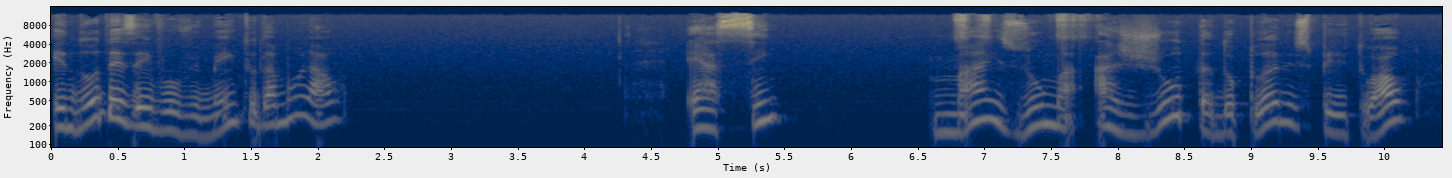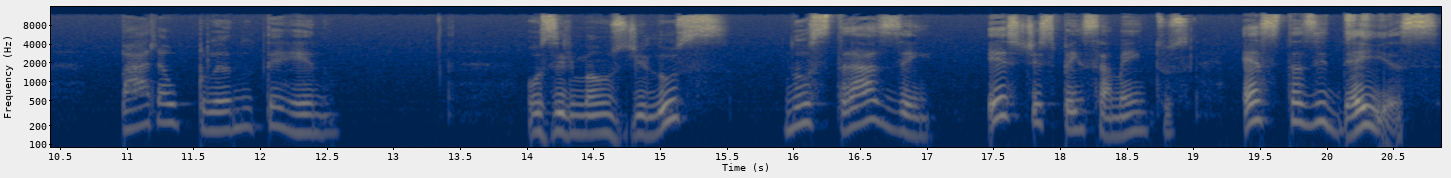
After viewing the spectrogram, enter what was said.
e no desenvolvimento da moral. É assim mais uma ajuda do plano espiritual para o plano terreno. Os irmãos de luz nos trazem estes pensamentos, estas ideias,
